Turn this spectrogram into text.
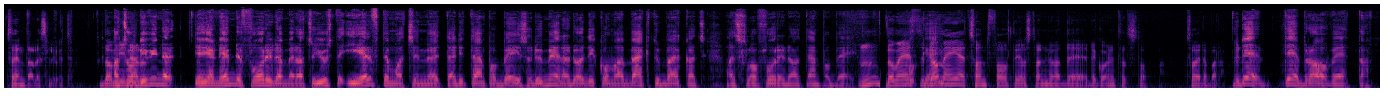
Sen tar det slut. De alltså, vinner... de vinner, ja, jag nämnde Florida men alltså just i elfte matchen möter de Tampa Bay så du menar då att de kommer back-to-back att, att slå Florida och Tampa Bay? Mm, de, är, okay. de är i ett sånt falltillstånd nu att det, det går inte att stoppa. Så är det bara. Det, det är bra att veta.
